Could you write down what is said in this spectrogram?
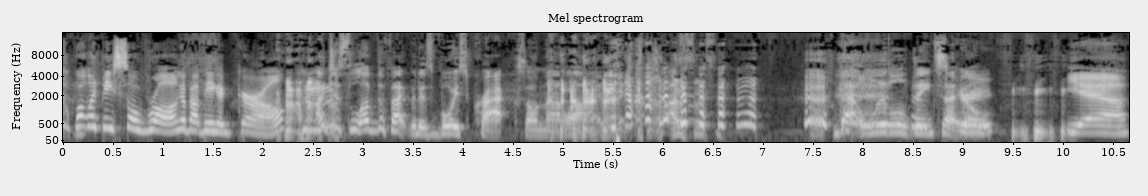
what would be so wrong about being a girl? I just love the fact that his voice cracks on that line. Just that little detail. yeah.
